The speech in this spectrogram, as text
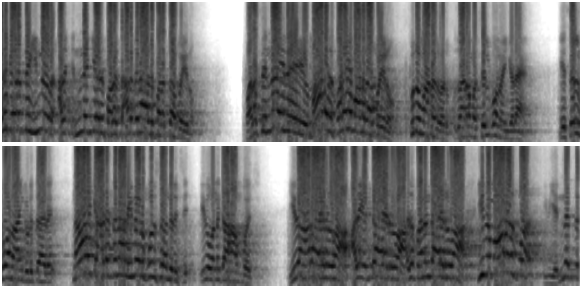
அதுக்கடுத்து இன்னொரு அது இன்னைக்கு அது பழசு அடுத்த நாள் அது பழசா போயிடும் பழசுன்னா இது மாடல் பழைய மாடலா போயிடும் புது மாடல் வரும். உதாரணமா செல்போன் வைங்களேன். நீ செல்போன் வாங்கி கொடுத்தாரு. நாளைக்கு அடுத்த நாள் இன்னொரு புதுசு வந்துருச்சு. இது ஒண்ணுக்கு ஆகாம போச்சு. இது ஆறாயிரம் ரூபா அது எட்டாயிரம் ரூபா அது பன்னெண்டாயிரம் ரூபா. இது மாடல் பா- இது என்னத்த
